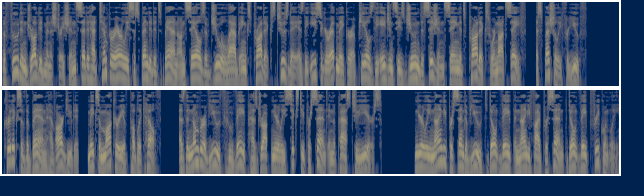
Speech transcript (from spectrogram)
The Food and Drug Administration said it had temporarily suspended its ban on sales of Juul Lab Inc.'s products Tuesday as the e cigarette maker appeals the agency's June decision saying its products were not safe, especially for youth. Critics of the ban have argued it makes a mockery of public health, as the number of youth who vape has dropped nearly 60% in the past two years. Nearly 90% of youth don't vape and 95% don't vape frequently,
